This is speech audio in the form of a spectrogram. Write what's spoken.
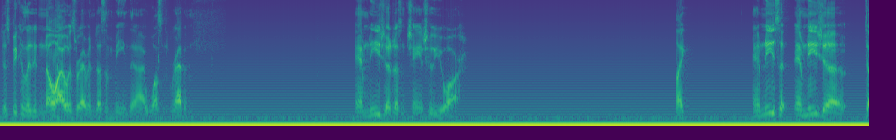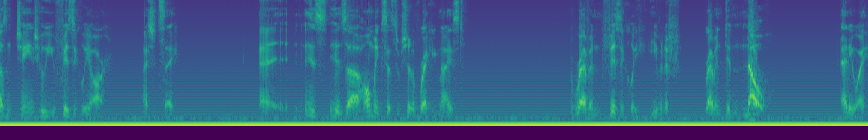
just because I didn't know I was Revan doesn't mean that I wasn't Revan. Amnesia doesn't change who you are. Like, amnesia, amnesia doesn't change who you physically are, I should say. Uh, his his uh, homing system should have recognized Revan physically, even if Revan didn't know. Anyway.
